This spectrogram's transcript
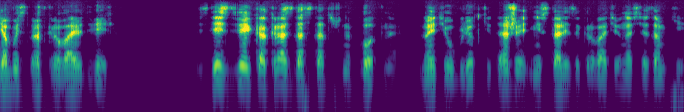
Я быстро открываю дверь. Здесь дверь как раз достаточно плотная, но эти ублюдки даже не стали закрывать ее на все замки,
